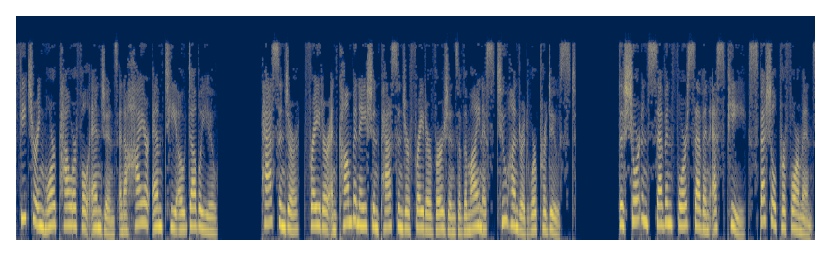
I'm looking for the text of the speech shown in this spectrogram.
featuring more powerful engines and a higher MTOW. Passenger, freighter and combination passenger-freighter versions of the -200 were produced. The shortened 747 SP Special Performance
